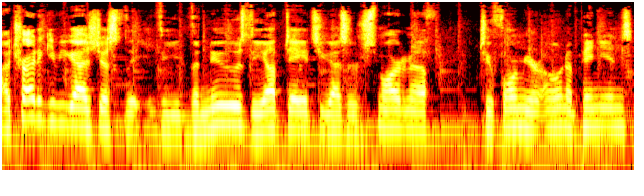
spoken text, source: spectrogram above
I try to give you guys just the, the, the news, the updates. You guys are smart enough to form your own opinions.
